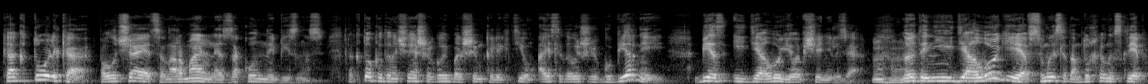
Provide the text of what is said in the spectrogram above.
Как только получается нормальный законный бизнес, как только ты начинаешь руководить большим коллективом, а если ты говоришь еще губернией, без идеологии вообще нельзя. Но это не идеология в смысле там душевных скреп.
